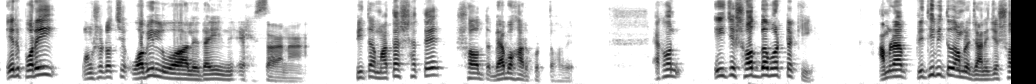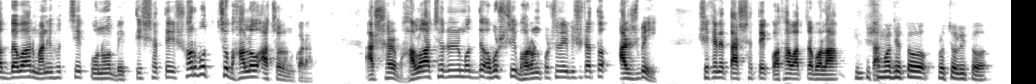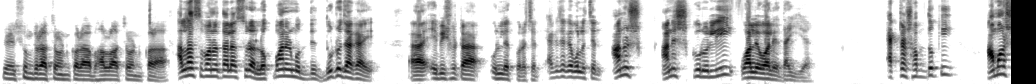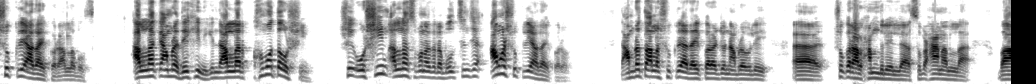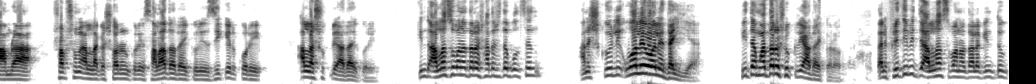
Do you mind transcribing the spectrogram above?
এরপরেই অংশটা হচ্ছে, ওয়াবিল ওয়ালেদাইন এহসানা পিতা মাতার সাথে সৎ ব্যবহার করতে হবে। এখন এই যে সৎ ব্যবহারটা কি? আমরা পৃথিবীতেও আমরা জানি যে সদ্ব্যবহার মানে হচ্ছে কোনো ব্যক্তির সাথে সর্বোচ্চ ভালো আচরণ করা। আর স্যার ভালো আচরণের মধ্যে অবশ্যই ভরণ পোষণের বিষয়টা তো আসবেই। সেখানে তার সাথে কথাবার্তা বলা কিন্তু সমাজে তো প্রচলিত যে সুন্দর আচরণ করা ভালো আচরণ করা। আল্লাহ সুবাহ তাল্লাহ সুরা লোকমানের মধ্যে দুটো জায়গায় এই বিষয়টা উল্লেখ করেছেন। এক জায়গায় বলেছেন আনুস আনিসকুরুলি ওয়ালে ওয়ালে দাইয়া। একটা শব্দ কি? আমার শুক্রিয়া আদায় করা আল্লাহ বলছেন। আল্লাহকে আমরা দেখিনি, কিন্তু আল্লাহর ক্ষমতা অসীম। সেই অসীম আল্লাহ সুবাহ তাল্লাহ বলছেন যে, আমার শুক্রিয়া আদায় করো। আমরা তো আল্লাহ শুক্রিয়া আদায় করার জন্য আমরা বলি শুকর আলহামদুলিল্লাহ সুবাহান আল্লাহ বা আমরা সবসময় আল্লাহকে স্মরণ করি সালাদ আদায় করি, জিকির করি, আল্লাহ শুক্রিয়া আদায় করি। কিন্তু আল্লাহ সুবাহ তাল্লাহ সাথে সাথে বলছেন আনিসকুলি ওয়ালে ওয়ালে দাইয়া পিতা মাতারও শুক্রিয়া আদায় করো। তাহলে পৃথিবীতে আল্লাহ সুবাহ তাআলা কিন্তু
